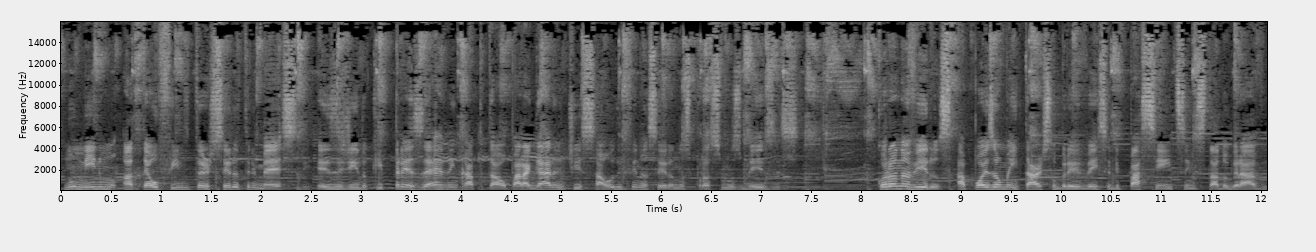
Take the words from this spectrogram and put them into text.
no mínimo até o fim do terceiro trimestre, exigindo que preservem capital para garantir saúde financeira nos próximos meses. Coronavírus. Após aumentar sobrevivência de pacientes em estado grave,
